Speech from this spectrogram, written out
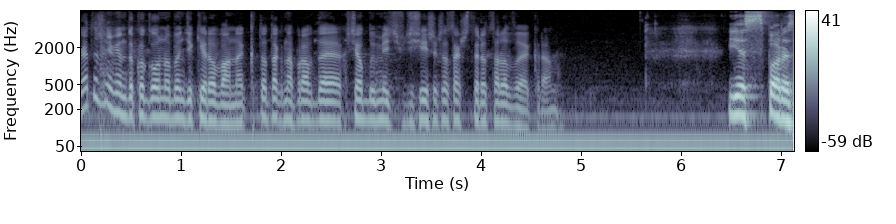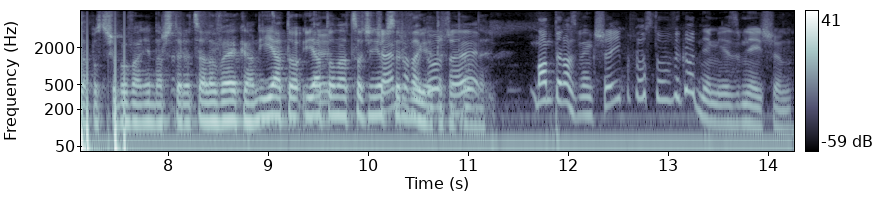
Ja też nie wiem, do kogo ono będzie kierowane. Kto tak naprawdę chciałby mieć w dzisiejszych czasach czterocalowy ekran. jest spore zapotrzebowanie na czterocalowy ekran i ja to, ja to na co dzień Chciałem obserwuję tak że naprawdę. Mam teraz większy i po prostu wygodnie mi jest z mniejszym.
